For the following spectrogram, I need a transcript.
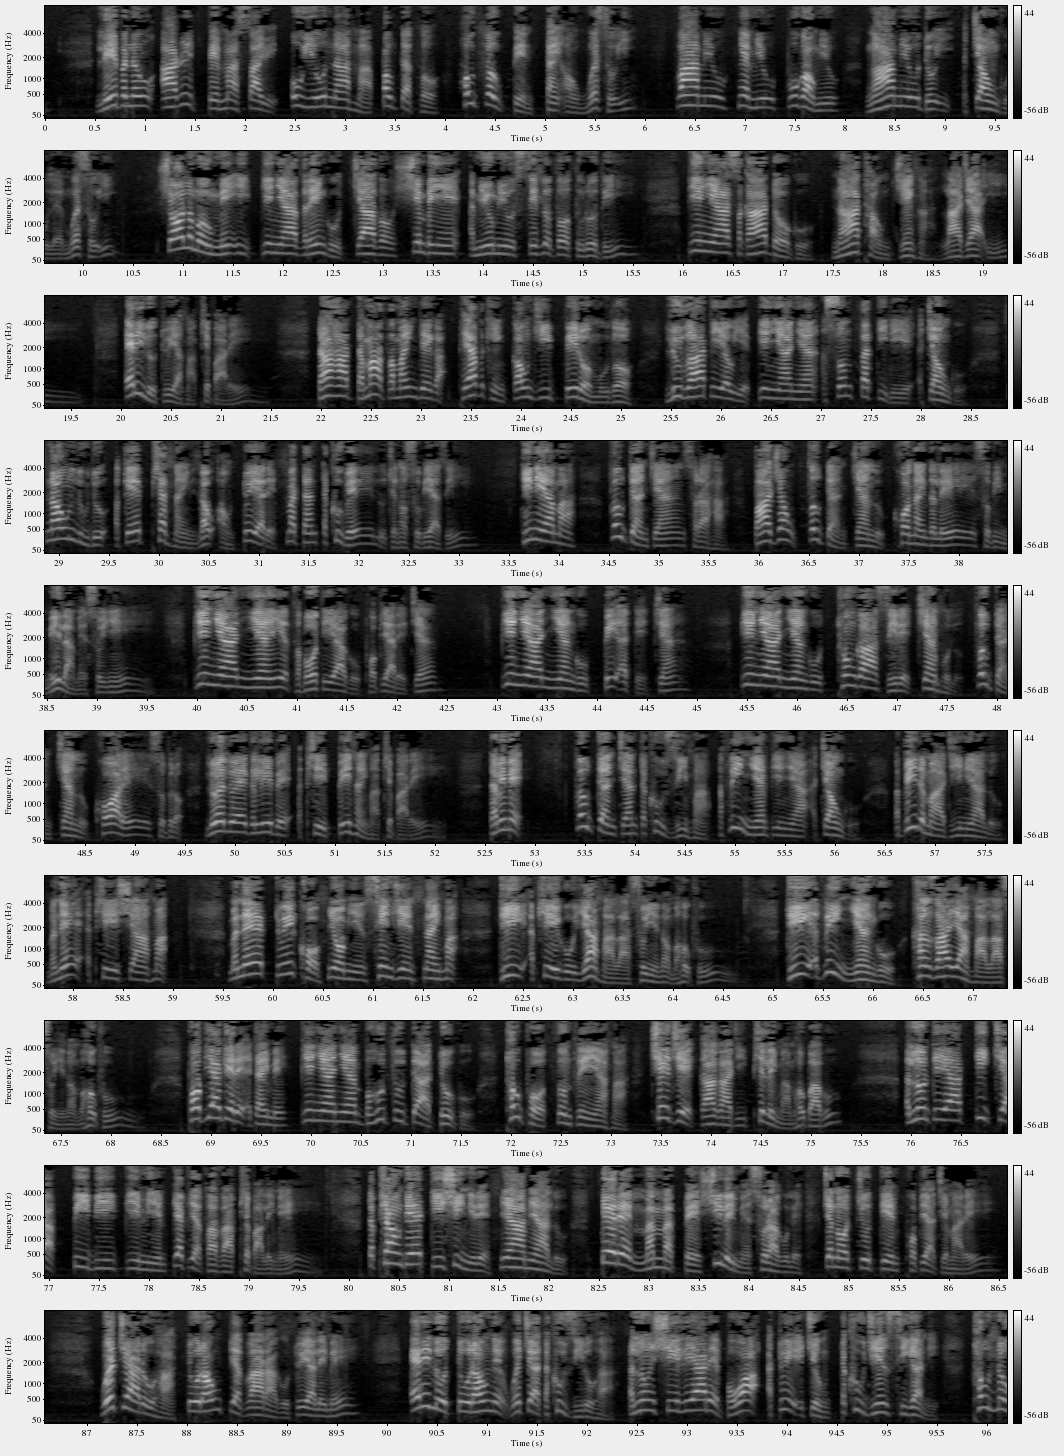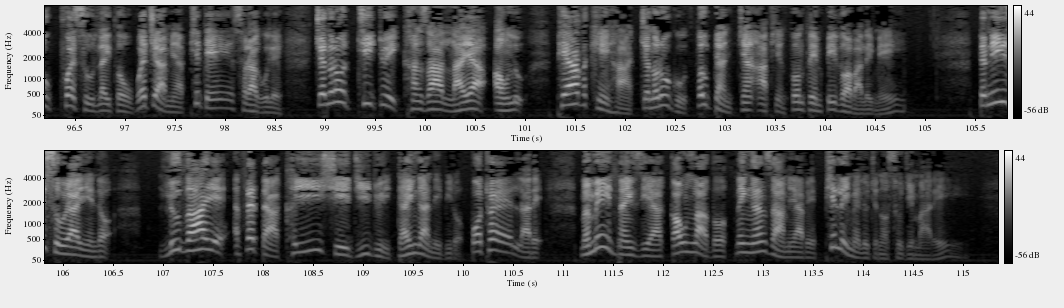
လေဗနုန်အာရစ်ပင်မှစ၍အုတ်ရိုးနားမှပေါက်တတ်သောဟုတ်သုတ်ပင်တိုင်အောင်မွဲ့ဆို၏သားမျိုးငှက်မျိုးပိုးကောင်မျိုးငါးမျိုးတို့၏အကြောင်းကိုလည်းမွဲ့ဆို၏ ရှောလမုန်မင်း၏ပညာသတင်းကိုကြားသော ရှင်ဘရင်အမျိုးမျိုးဆေလွတ်သောသူတို့သည်ပညာစကားတော်ကို နားထောင်ခြင်းဟာလာကြ၏အဲ့ဒီလိုတွေ့ရမှာဖြစ်ပါတယ်ဒါဟာဓမ္မသမိုင်းတဲကဘုရားသခင်ကောင်းကြီးပေးတော်မူသောလူသားတစ်ယောက်ရဲ့ပညာဉာဏ်အစွန်းတတ္တိတွေရဲ့အကြောင်းကိုနှောင်းလူတို့အကဲဖြတ်နိုင်လောက်အောင်တွေ့ရတဲ့မှတ်တမ်းတစ်ခုပဲလို့ကျွန်တော်ဆိုပြရစီဒီနေရာမှာသုတ်တန်ကျမ်းဆိုတာဟာဘာကြောင့်သုတ်တန်ကျမ်းလို့ခေါ်နိုင်တယ်လဲဆိုပြီးမေးလာမယ်ဆိုရင် ပညာဉာဏ်ရဲ့သဘောတရားကိုဖော်ပြတဲ့ကျမ်းပညာဉာဏ်ကိုပေးအပ်တဲ့ကျမ်းပညာဉာဏ်ကိုထွန်းကားစေတဲ့ကျမ်းမို့လို့သုတ်တန်ကျမ်းလို့ခေါ်ရတယ်ဆိုပြီးတော့လွယ်လွယ်ကလေးပဲအဖြေပေးနိုင်မှာဖြစ်ပါတယ်ဒါပေမဲ့သုတ်တန်ကျမ်းတစ်ခုစီမှာအသိဉာဏ်ပညာအကြောင်းကိုအဘိဓမ္မာကြီးများလို့မနေ့အဖြေရှာမှမနေ့တွေးခေါ်မျှော်မြင်ဆင်ခြင်နိုင်မှဒီအဖြေကိုရမှာလားဆိုရင်တော့မဟုတ်ဘူးဒီအသိဉာဏ်ကိုခံစားရမှာလားဆိုရင်တော့မဟုတ်ဘူး ဖော်ပြခဲ့တဲ့အတိုင်းပဲပညာဉာဏ်ဘ ഹു တုတတို့ကိုထုတ်ဖော်သွန်သင်ရမှာချဲ့ချဲ့ကားကားကြီးဖြစ်လိမ့်မှာမဟုတ်ပါဘူးအလွန်တရာတိကျပီပီပြင်းပြင်းပြက်ပြက်သားသားဖြစ်ပါလိမ့်မယ်တဖြောင်တည်းတည်ရှိနေတဲ့မြားများလို့တဲ့တဲ့မတ်မတ်ပဲရှိလိမ့်မယ်ဆိုတာကိုလေကျွန်တော်ကြိုတင်ဖော်ပြခြင်းပါတယ်ဝက်ကြတို့ဟာတူတောင်းပြတ်သားတာကိုတွေ့ရလိမ့်မယ်အဲ့ဒီလိုတူတောင်းတဲ့ဝက်ကြတစ်ခုစီတို့ဟာအလွန်ရှည်လျားတဲ့ဘဝအတွေ့အကြုံတစ်ခုချင်းစီကနေ ထုတ်နှုတ်ဖွဲ့ဆိုလိုက်သောဝက်ကြများဖြစ်တယ်ဆိုတာကိုလေကျွန်တော်ထိတွေ့ခန်းစားလာရအောင်လို့ဖျားသခင်ဟာကျွန်တော်ကိုတုတ်တန်ကြမ်းအဖြစ်သွန်သင်ပေးသွားပါလိမ့်မယ်တနည်းဆိုရရင်တော့လူသားရဲ့အသက်တာခရီးရှည်ကြီးတွေတိုင်းကနေပြီးတော့ပေါ်ထွက်လာတဲ့မမေ့နိုင်စရာကောင်းလှသောသင်ခန်းစာများပဲဖြစ်လိမ့်မယ်လို့ကျွန်တော်ဆိုချင်ပါတယ်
